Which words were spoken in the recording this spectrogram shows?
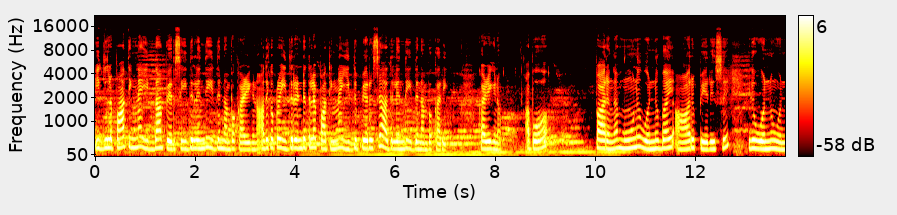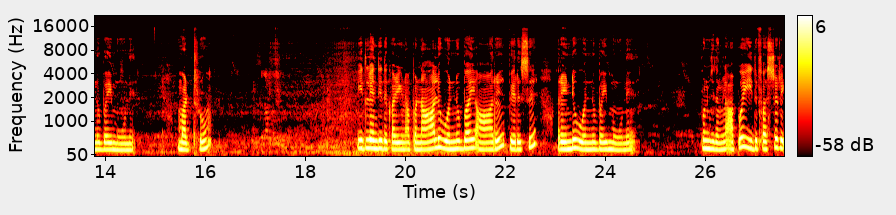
இதில் பார்த்தீங்கன்னா இதுதான் பெருசு இதுலேருந்து இது நம்ம கழிக்கணும் அதுக்கப்புறம் இது ரெண்டுத்தில் பார்த்தீங்கன்னா இது பெருசு அதுலேருந்து இது நம்ம கறி கழிக்கணும் அப்போது பாருங்கள் மூணு ஒன்று பை ஆறு பெருசு இது ஒன்று ஒன்று பை மூணு. மற்றும் இதுலேருந்து இது கழிக்கணும் அப்போ நாலு ஒன்று பை ஆறு பெருசு ரெண்டு ஒன்று பை மூணு. புரிஞ்சுதுங்களா? அப்போ இது ஃபஸ்ட்டு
